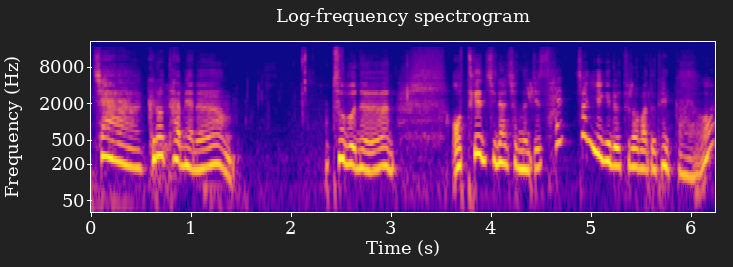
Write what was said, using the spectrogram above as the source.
자, 그렇다면은 두 분은 어떻게 지내셨는지 살짝 얘기를 들어봐도 될까요?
